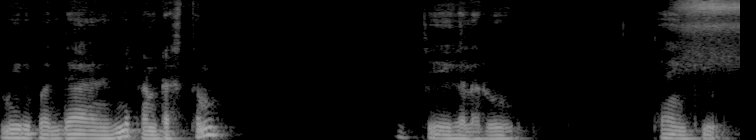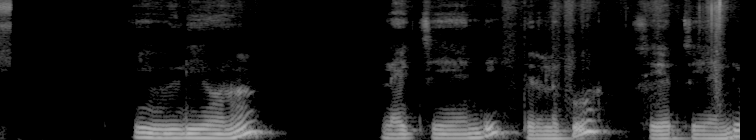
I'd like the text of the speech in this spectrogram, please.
మీరు పద్యాలన్నింటినీ కంఠస్థం చేయగలరు. Thank you. ఈ వీడియోను లైక్ చేయండి ఇతరులకు షేర్ చేయండి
